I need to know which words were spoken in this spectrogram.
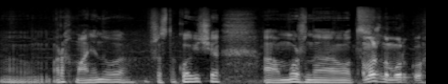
э, Рахманинова, Шостаковича, а можно вот А можно Мурку?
